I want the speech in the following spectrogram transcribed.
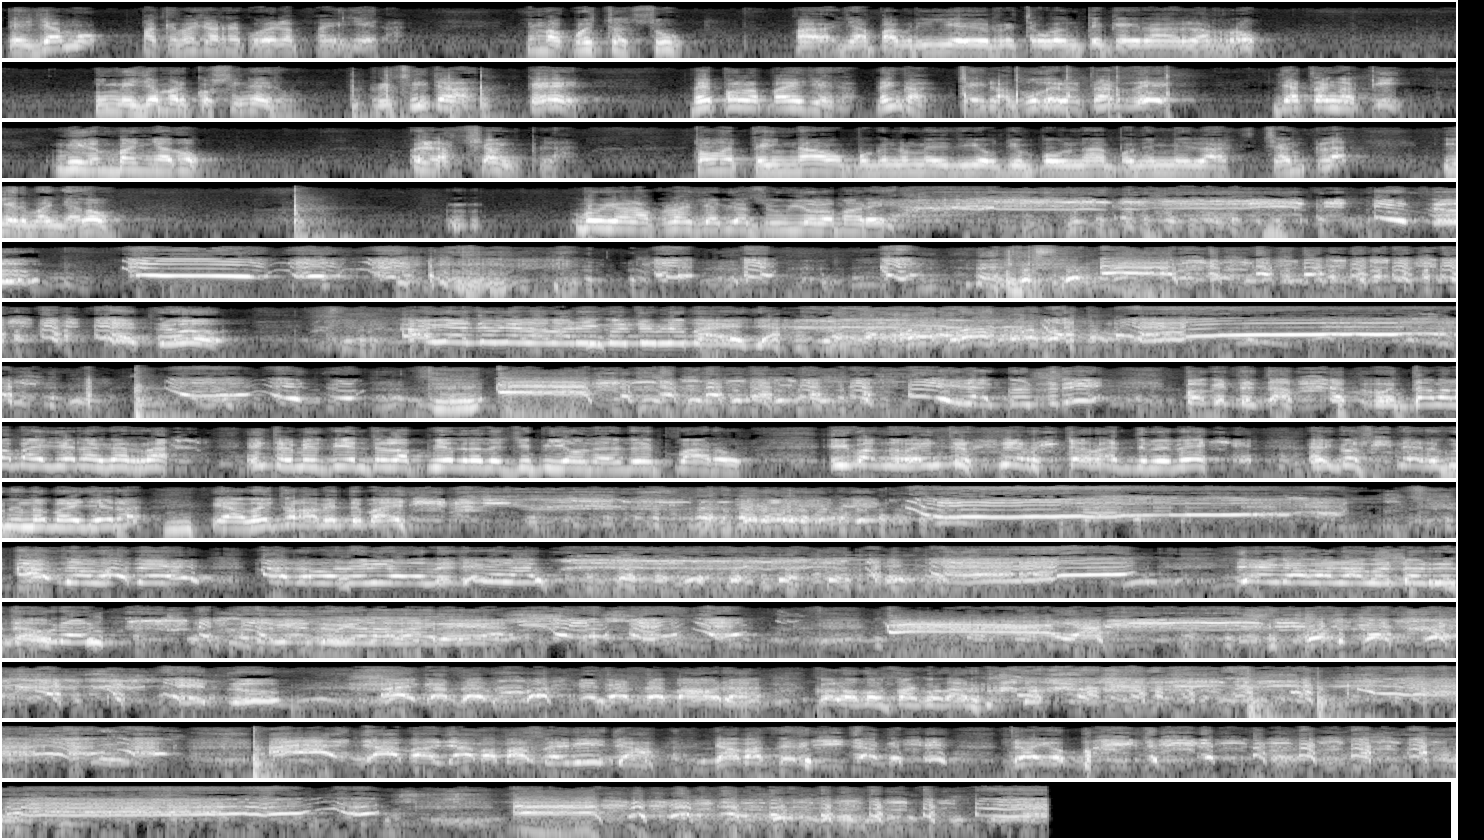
te llamo para que vaya a recoger las paelleras. Y me acuesto en su, ya para abrir el restaurante que era el arroz. Y me llama el cocinero. Risita, ¿qué? Ve por la paellera. Venga, que las dos de la tarde ya están aquí. Miren, bañador. En las chanclas. Todo despeinado porque no me dio tiempo nada ponerme las chanclas y el bañador. Voy a la playa, había subido la marea. ¿Y tú? Tú? Había subido la marea y con su paella. y la encontré porque te estaba, estaba la paellera agarrada entremetí entre las piedras de Chipiona, de Faro. Y cuando entro en el restaurante me ve el cocinero con una paellera y a ver la vez paellera. ¡Asómate! ¡Asómate! ¡Mira dónde llega el agua! ¡Llegaba el agua hasta el restaurante! ¡Había subido la marea! ¡Ay! Sevilla! ¡Llama a Sevilla! Que!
